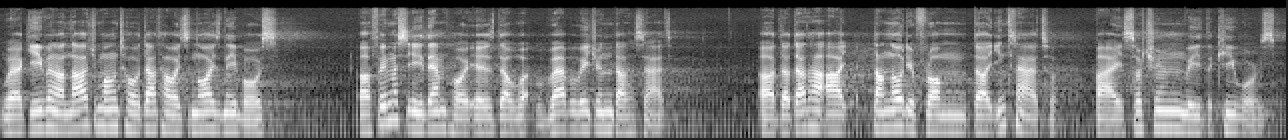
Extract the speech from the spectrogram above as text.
We are given a large amount of data with noise labels. A famous example is the Web Vision dataset. Uh, the data are downloaded from the internet by searching with keywords.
